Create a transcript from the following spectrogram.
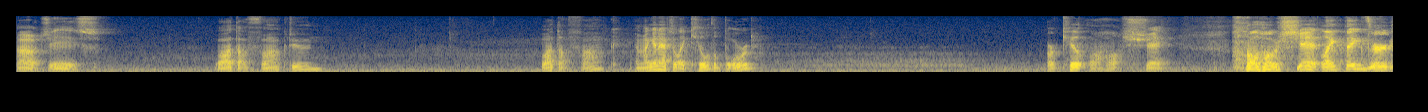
Oh, jeez. What the fuck, dude? What the fuck? Am I gonna have to, like, kill the board? Or kill. Oh, shit. Oh shit! Like things are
